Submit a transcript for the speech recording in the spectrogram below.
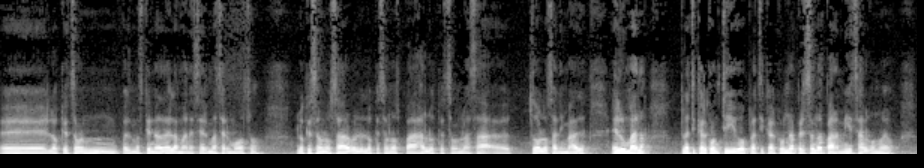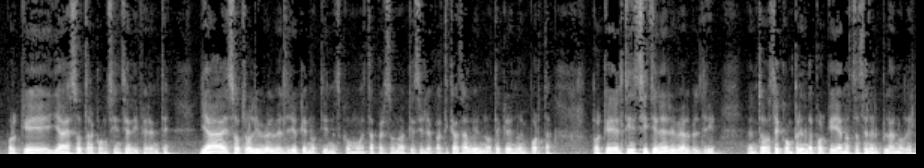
eh, lo que son, pues más que nada el amanecer más hermoso, lo que son los árboles, lo que son los pájaros, lo que son las, ah, todos los animales, el humano, platicar contigo, platicar con una persona, para mí es algo nuevo porque ya es otra conciencia diferente, ya es otro libre albedrío que no tienes como esta persona que si le platicas algo y no te crees, no importa, porque él sí tiene libre albedrío. Entonces se comprende porque ya no estás en el plano de él.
